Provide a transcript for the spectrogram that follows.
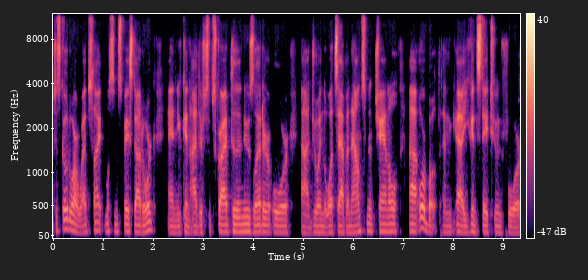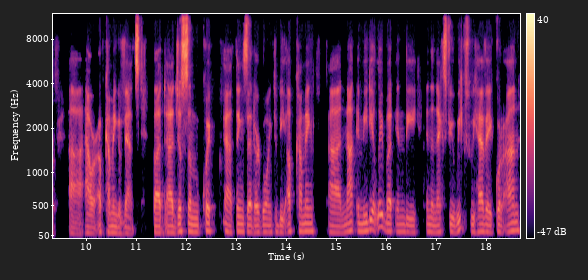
Just go to our website, muslimspace.org, and you can either subscribe to the newsletter or join the WhatsApp announcement channel or both. And you can stay tuned for uh, our upcoming events. But uh, just some quick uh, things that are going to be upcoming, uh, not immediately, but in the in the next few weeks, we have a Quran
